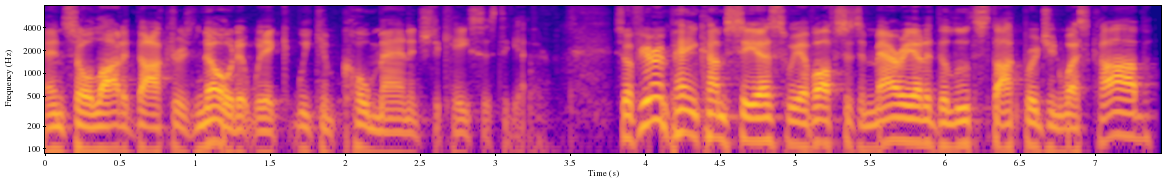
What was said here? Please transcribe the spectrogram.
And so a lot of doctors know that we, we can co manage the cases together. So if you're in pain, come see us. We have offices in Marietta, Duluth, Stockbridge, and West Cobb.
